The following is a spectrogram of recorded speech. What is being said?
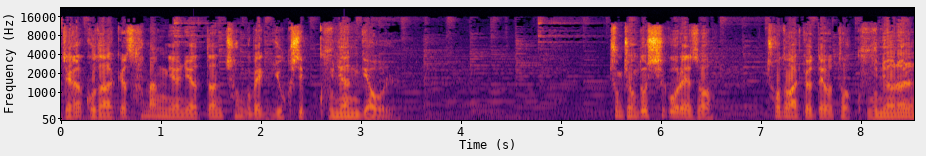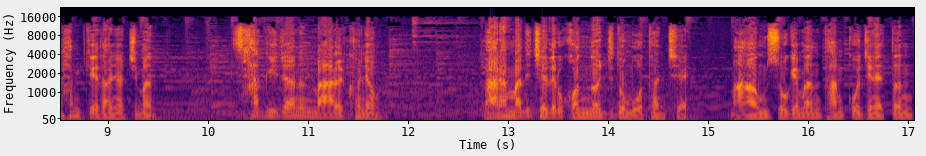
제가 고등학교 3학년이었던 1969년 겨울 충청도 시골에서 초등학교 때부터 9년을 함께 다녔지만 사귀자는 말을커녕 말 한마디 제대로 건너지도 못한 채 마음속에만 담고 지냈던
